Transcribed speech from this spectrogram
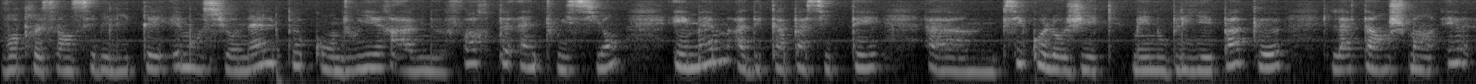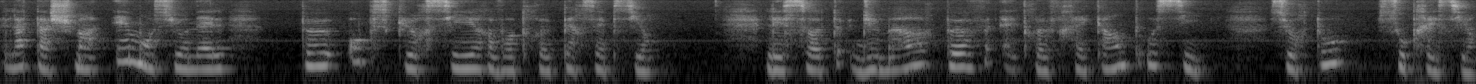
Votre sensibilité émotionnelle peut conduire à une forte intuition et même à des capacités euh, psychologiques. Mais n'oubliez pas que l'attachement émotionnel peut obscurcir votre perception. Les sautes d'humeur peuvent être fréquentes aussi, surtout sous pression.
